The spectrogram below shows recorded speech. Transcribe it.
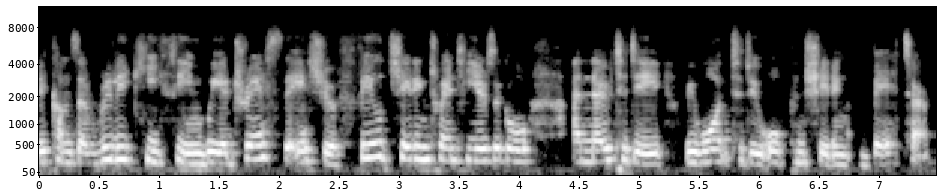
becomes a really key theme. We addressed the issue of failed sharing 20 years ago, and now today we want to do open sharing better.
